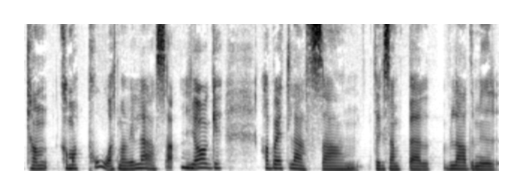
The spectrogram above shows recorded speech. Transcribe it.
kan komma på att man vill läsa. Mm. Jag har börjat läsa till exempel Vladimir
